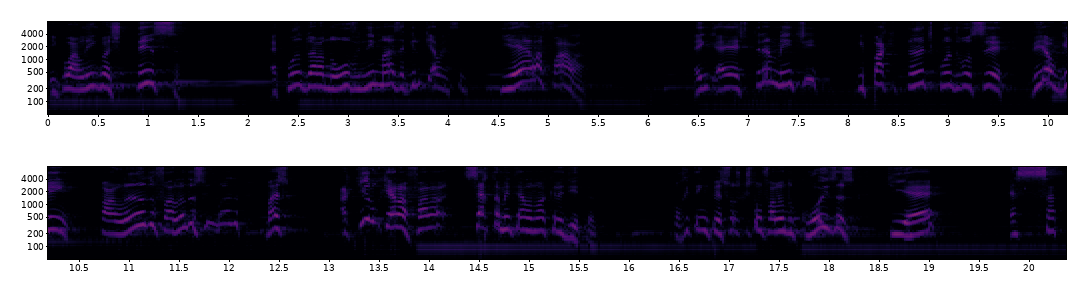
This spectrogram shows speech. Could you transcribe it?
e com a língua extensa? É quando ela não ouve nem mais aquilo que ela, que ela fala. É, é extremamente impactante quando você vê alguém falando, falando assim, mas aquilo que ela fala, certamente ela não acredita. Porque tem pessoas que estão falando coisas que é, é satânico,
